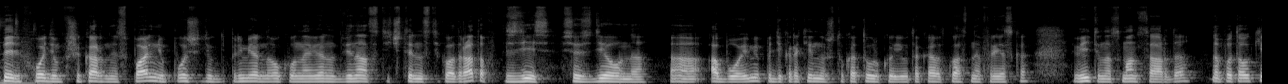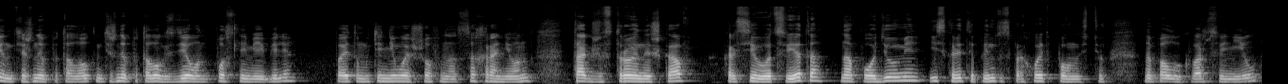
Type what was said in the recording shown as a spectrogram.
Теперь входим в шикарную спальню площадью примерно около, наверное, 12-14 квадратов. Здесь все сделано э, обоями по декоративную штукатурку и вот такая вот классная фреска. Видите, у нас мансарда. На потолке натяжной потолок. Натяжной потолок сделан после мебели, поэтому теневой шов у нас сохранен. Также встроенный шкаф красивого цвета на подиуме и скрытый плинтус проходит полностью. На полу кварц-винил.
